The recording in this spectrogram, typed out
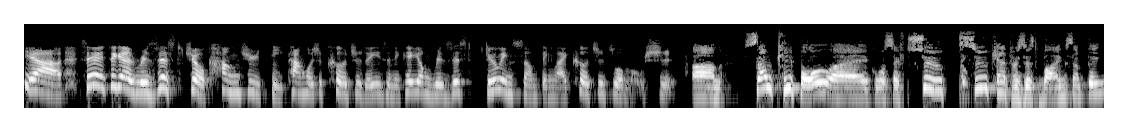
yeah，所以这个 resist 就有抗拒、抵抗或是克制的意思。你可以用 resist doing something 来克制做某事。 Um, some people, like we'll say Sue, Sue can't resist buying something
